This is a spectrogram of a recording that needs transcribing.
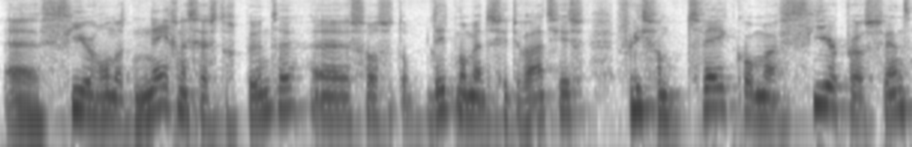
8.469 punten. Uh, zoals het op dit moment de situatie is. Verlies van 2,4 procent.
